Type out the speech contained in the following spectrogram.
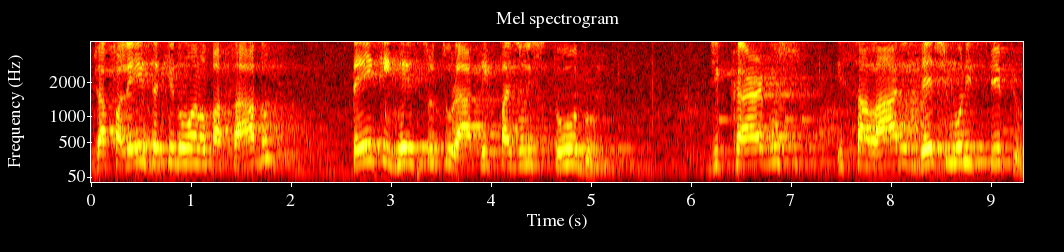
Já falei isso aqui no ano passado. Tem que reestruturar, tem que fazer um estudo de cargos e salários deste município.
